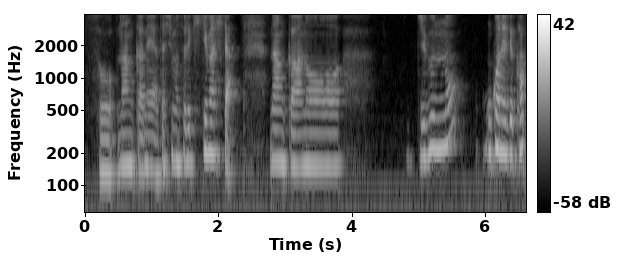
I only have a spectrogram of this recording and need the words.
そうなんかね私もそれ聞きましたなんかあのー自分のお金で買っ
